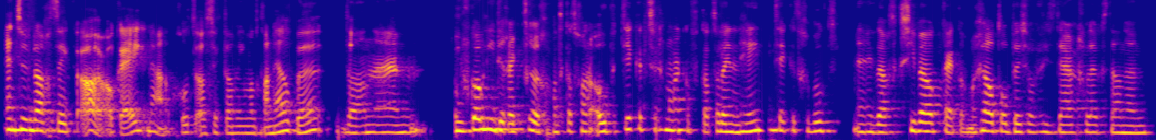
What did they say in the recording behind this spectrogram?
En toen dacht ik, oh oké, nou goed, als ik dan iemand kan helpen, dan um, hoef ik ook niet direct terug. Want ik had gewoon een open ticket, zeg maar. Of ik had alleen een heen ticket geboekt. En ik dacht, ik zie wel, kijk, dat mijn geld op is of iets dergelijks. Dan um,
